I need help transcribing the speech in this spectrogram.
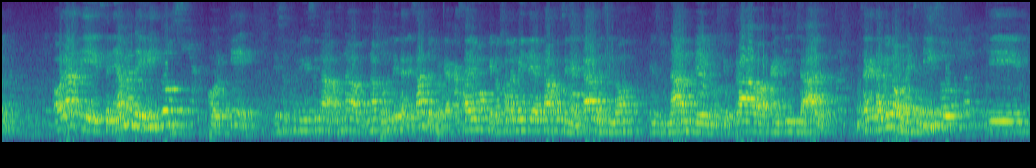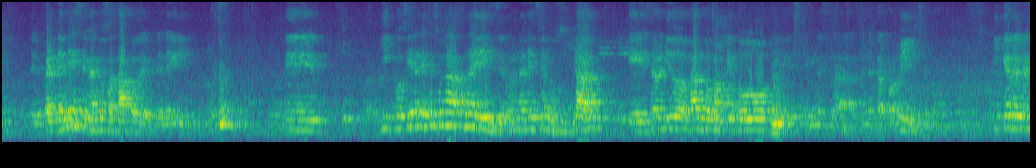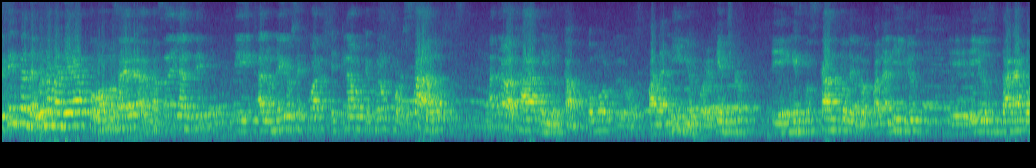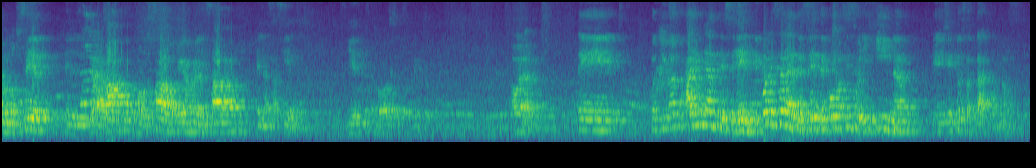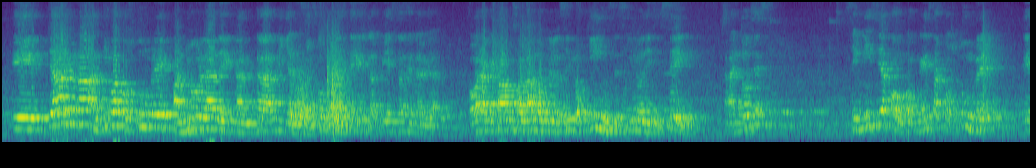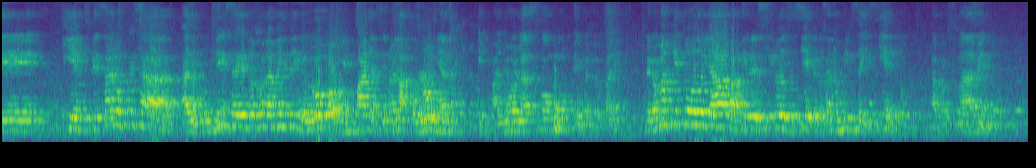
Ahora eh, se le llama negritos, ¿por qué? Eso también es una, una, una, pregunta interesante, porque acá sabemos que no solamente hay atajos en el Carmen, sino en Sunampe, en Ociopravo, acá en Chincha O sea que también los mestizos eh, pertenecen a estos atajos de, de negrito. Eh, y considera, esta es una, una herencia, una herencia musical que se ha venido dando más que todo eh, en, nuestra, en nuestra provincia y que representan de alguna manera, como vamos a ver más adelante, eh, a los negros esclavos que fueron forzados a trabajar en los campos, como los panalibios, por ejemplo. Eh, en estos cantos de los panalibios eh, ellos dan a conocer el trabajo forzado que ellos realizaban en las haciendas. Ahora, continuando, hay un antecedente. ¿Cuál es el antecedente? ¿Cómo así se origina eh, estos ataques? Eh, ya hay una antigua costumbre española de cantar villancicos desde las fiestas de Navidad. Ahora que estamos hablando del siglo XV, siglo XVI. Ah, entonces, se inicia con, esta costumbre eh, y empezaron pues a, a, difundirse no solamente en Europa o en España, sino en las colonias españolas como en nuestro país. Pero más que todo ya a partir del siglo XVII, los años 1600 aproximadamente.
